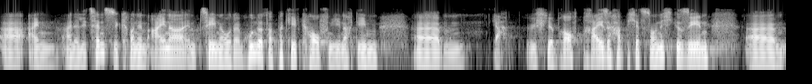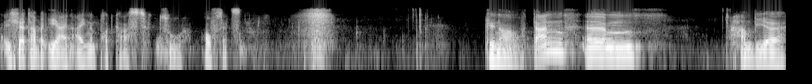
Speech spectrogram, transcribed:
äh, ein, eine Lizenz, die kann man im Einer, im Zehner oder im Hunderter Paket kaufen, je nachdem, ähm, ja, wie viel ihr braucht. Preise habe ich jetzt noch nicht gesehen. Ähm, ich werde aber eher einen eigenen Podcast zu aufsetzen. Genau, dann ähm, haben wir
